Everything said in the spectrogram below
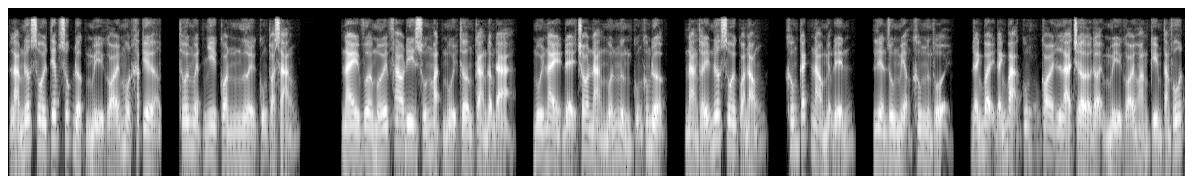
làm nước sôi tiếp xúc được mì gói một khắc kia, thôi Nguyệt Nhi còn người cũng tỏa sáng. Này vừa mới phao đi xuống mặt mùi thơm càng đậm đà, mùi này để cho nàng muốn ngừng cũng không được, nàng thấy nước sôi quá nóng, không cách nào miệng đến, liền dùng miệng không ngừng thổi, đánh bậy đánh bạ cũng coi là chờ đợi mì gói hoàng kim tam phút.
